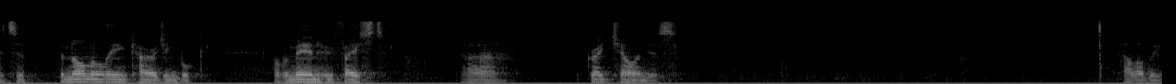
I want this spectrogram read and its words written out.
It's a phenomenally encouraging book of a man who faced uh, great challenges. Hallelujah.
